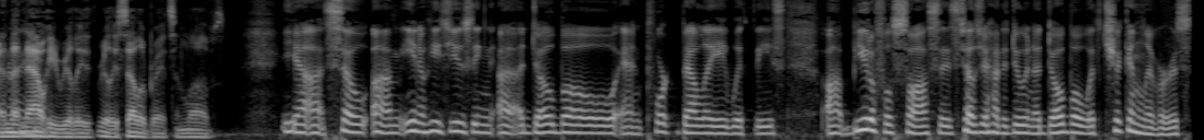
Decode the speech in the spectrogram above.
and right. that now he really, really celebrates and loves. Yeah, so um, you know he's using uh, adobo and pork belly with these uh, beautiful sauces. Tells you how to do an adobo with chicken livers.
